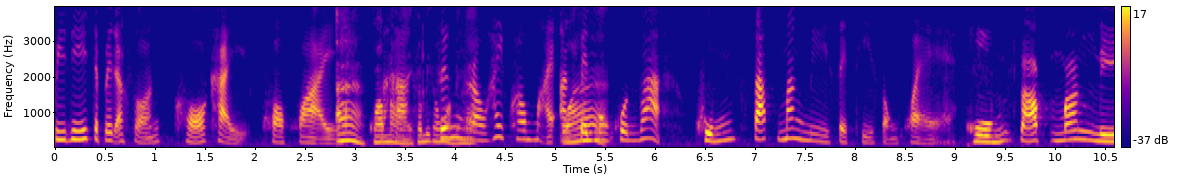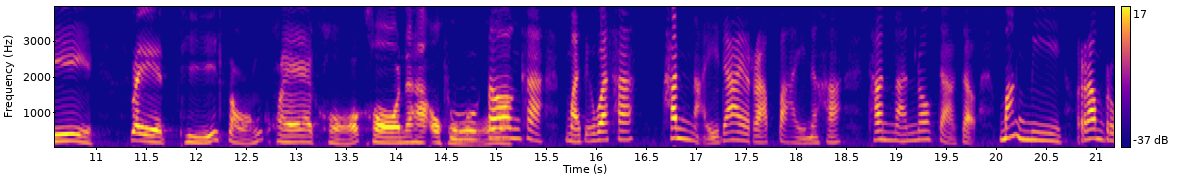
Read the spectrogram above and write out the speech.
ปีนี้จะเป็นอักษรขอไข่คอควายอ่าความหมายนะะเขามีความหมายซึ่งไหมฮะเราให้ความหมายอันว่า เป็นมงคลว่า ขุมทรัพย์มั่งมีเศรษฐีสองแคว ขุมทรัพย์มั่งมี เศรษฐีสองแควขอคอนะฮะ โอ้โห ถูกต้องค่ะ หมายถึงว่าถ้า ท่านไหนได้รับไปนะคะ ท่านนั้นนอกจากจะมั่งมีร่ำร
